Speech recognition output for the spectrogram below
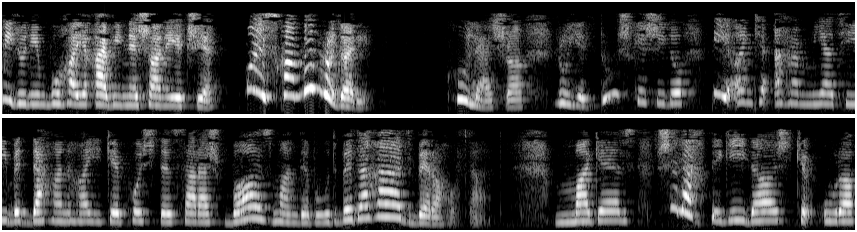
می‌دونیم بوهای قوی نشانه چیه. ما اسکامبل رو داریم. کولش را روی دوش کشید و بی آنکه اهمیتی به دهانهایی که پشت سرش باز مانده بود بدهد به راه افتاد. ماگلز شلختگی داشت که او را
